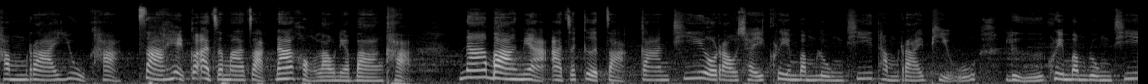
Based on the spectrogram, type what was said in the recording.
ทำร้ายอยู่ค่ะ สาเหตุก็อาจจะมาจากหน้าของเราเนี่ยบางค่ะ หน้าบางเนี่ยอาจจะเกิดจากการที่เราใช้ครีมบำรุงที่ทำร้ายผิว หรือครีมบำรุงที่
